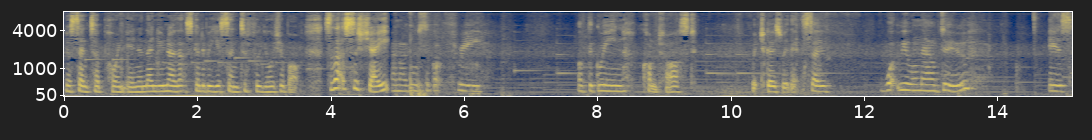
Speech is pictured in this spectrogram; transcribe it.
your center point in and then you know that's going to be your center for your jabot. So that's the shape and I've also got three of the green contrast which goes with it. So what we will now do is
